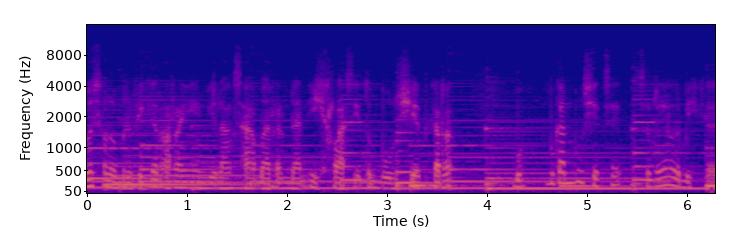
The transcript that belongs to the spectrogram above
gue selalu berpikir orang yang bilang sabar dan ikhlas itu bullshit. Karena bu, bukan bullshit sih. Sebenarnya lebih ke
